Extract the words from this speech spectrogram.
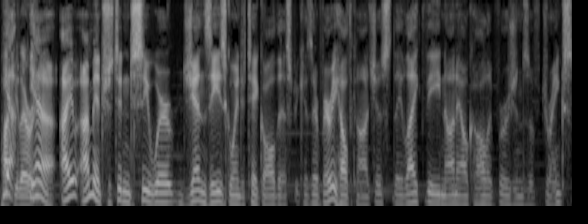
popularity. Yeah, yeah. I, I'm interested in to see where Gen Z is going to take all this because they're very health conscious. They like the non alcoholic versions of drinks.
